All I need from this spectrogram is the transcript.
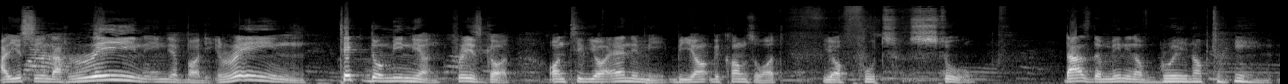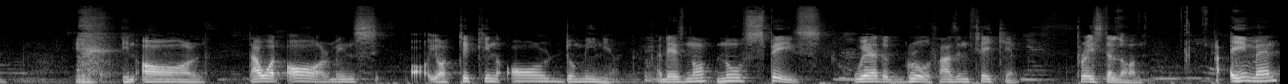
Are you seeing that? Reign in your body. Reign. Take dominion. Praise God. Until your enemy beyond becomes what? Your footstool. That's the meaning of growing up to Him in, in all. That word all means you're taking all dominion. And there's no, no space where the growth hasn't taken. Praise the Lord. Amen.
